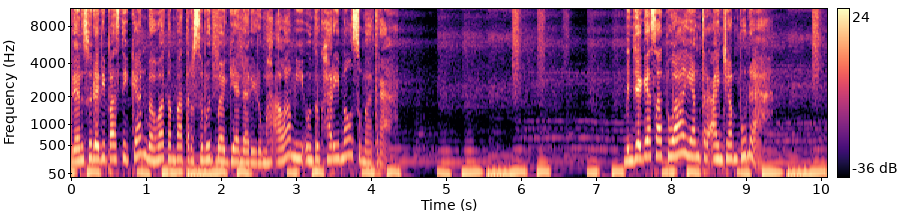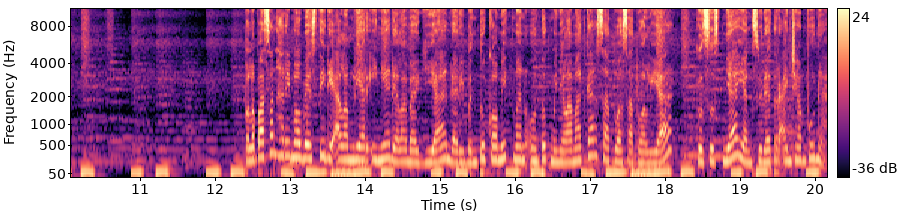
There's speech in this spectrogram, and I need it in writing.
dan sudah dipastikan bahwa tempat tersebut bagian dari rumah alami untuk harimau Sumatera. Menjaga satwa yang terancam punah Pelepasan harimau besti di alam liar ini adalah bagian dari bentuk komitmen untuk menyelamatkan satwa-satwa liar, khususnya yang sudah terancam punah.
